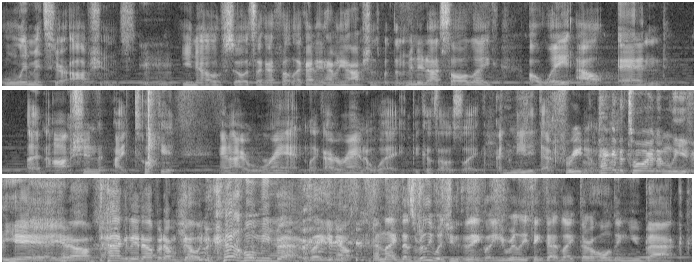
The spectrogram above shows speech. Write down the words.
limits your options, mm-hmm. you know. So it's like I felt like I didn't have any options, but the minute I saw like a way out and an option, I took it and I ran. Like I ran away because I was like I needed that freedom. Packing the toy and I'm leaving. Yeah, you know, I'm packing it up and I'm going. You can't hold me back, like you know, and like that's really what you think. Like you really think that like they're holding you back,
